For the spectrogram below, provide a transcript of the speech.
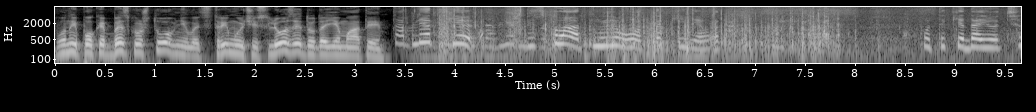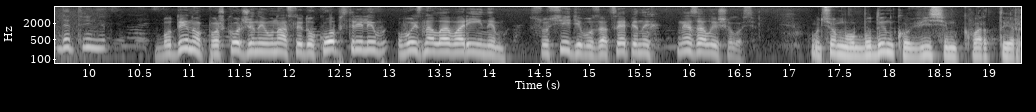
Вони поки безкоштовні, ледь стримуючи сльози, додає мати. Таблетки безплатні, от такі от. От такі дають дитині. Будинок, пошкоджений унаслідок обстрілів, визнали аварійним. Сусідів у зацепіних не залишилось. У цьому будинку вісім квартир.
